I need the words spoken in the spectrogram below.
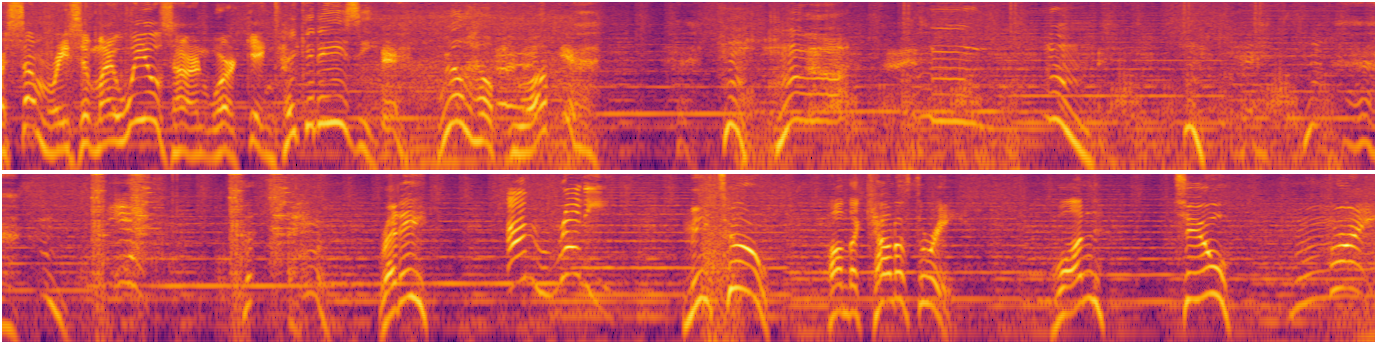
For some reason my wheels aren't working. Take it easy. We'll help you up. Ready? I'm ready! Me too. On the count of three. One, two, three.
